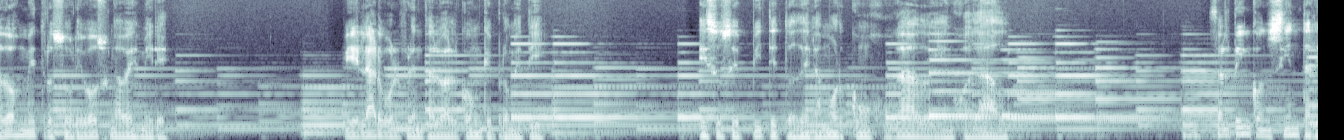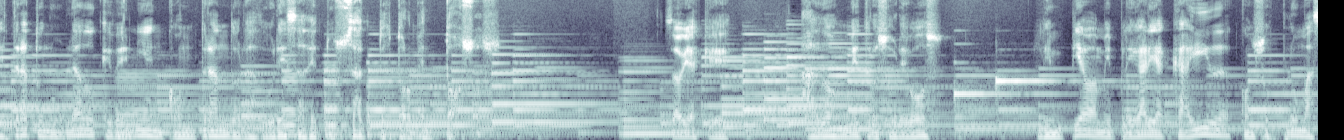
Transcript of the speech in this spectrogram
dos metros sobre vos una vez miré. Vi el árbol frente al balcón que prometí. Esos epítetos del amor conjugado y enjuagado. Salté inconsciente al estrato nublado que venía encontrando las durezas de tus actos tormentosos. Sabías que a dos metros sobre vos limpiaba mi plegaria caída con sus plumas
